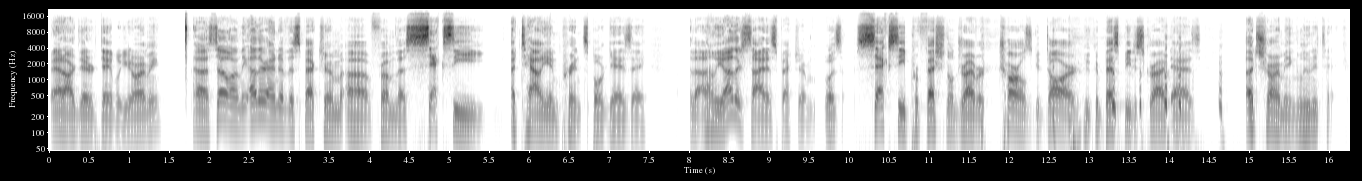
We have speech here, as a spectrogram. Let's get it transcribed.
at our dinner table. You know what I mean? Uh, so on the other end of the spectrum, uh, from the sexy Italian Prince Borghese, the, on the other side of the spectrum was sexy professional driver Charles Godard, who could best be described as a charming lunatic.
